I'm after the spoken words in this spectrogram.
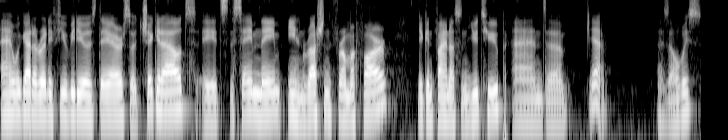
And we got already a few videos there, so check it out. It's the same name in Russian from afar. You can find us on YouTube, and uh, yeah, as always,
